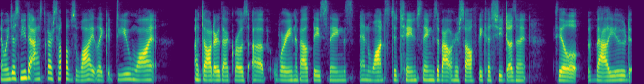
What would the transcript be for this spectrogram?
And we just need to ask ourselves why. Like, do you want a daughter that grows up worrying about these things and wants to change things about herself because she doesn't feel valued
